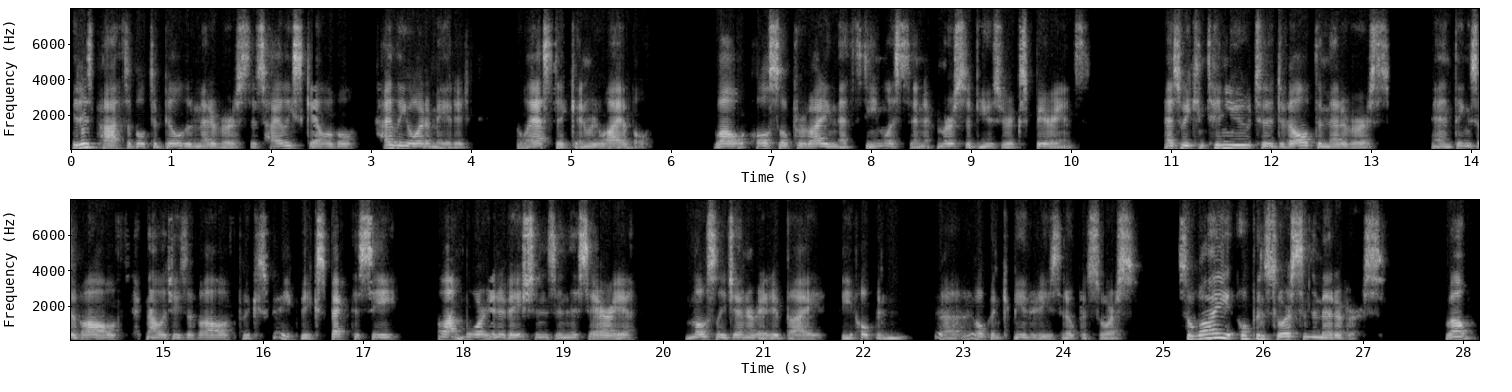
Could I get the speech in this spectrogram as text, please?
it is possible to build a metaverse that's highly scalable, highly automated, elastic, and reliable, while also providing that seamless and immersive user experience. As we continue to develop the metaverse and things evolve, technologies evolve, we, we expect to see a lot more innovations in this area, mostly generated by the open, uh, open communities and open source so why open source in the metaverse? Well,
